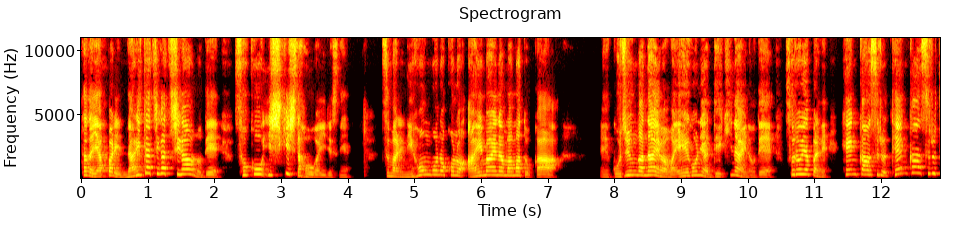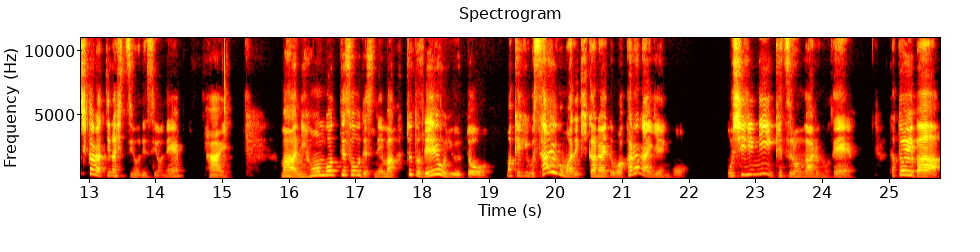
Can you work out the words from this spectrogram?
ただやっぱり成り立ちが違うので、そこを意識した方がいいですね。つまり日本語のこの曖昧なままとか、え、語順がないまま英語にはできないので、それをやっぱりね、変換する、転換する力っていうのは必要ですよね。はい。まあ日本語ってそうですね。まあちょっと例を言うと、まあ結局最後まで聞かないとわからない言語、お尻に結論があるので、例えば、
